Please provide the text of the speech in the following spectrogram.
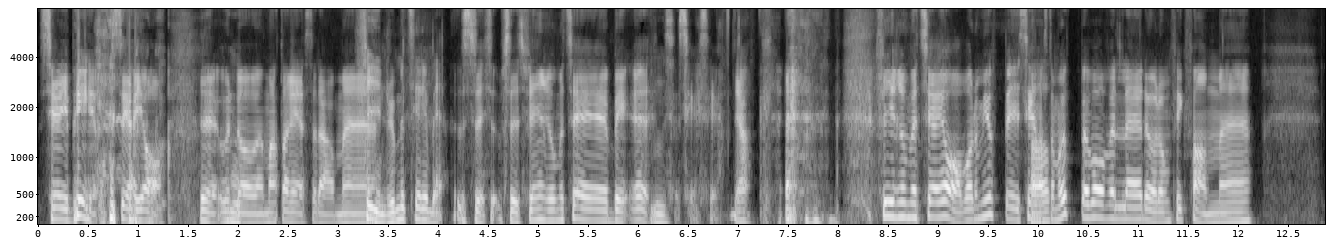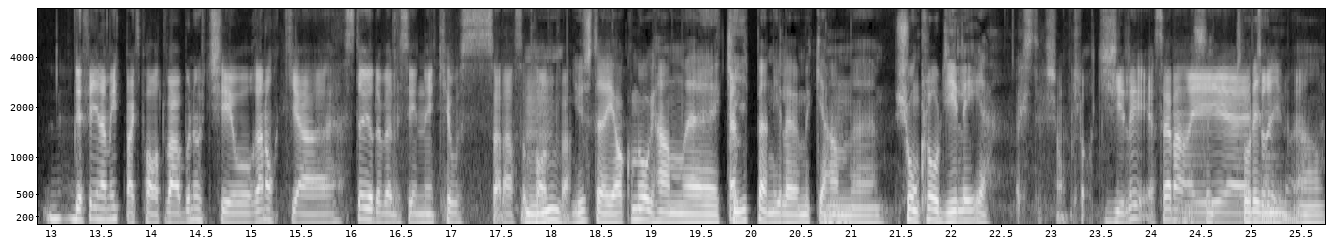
Serie B och Serie A eh, under Mattarese där. Med, Finrummet Serie B. Precis, finrummet CB, äh, Mm. CC, ja. finrummet Serie A var de ju uppe i. Senast Ja. de var uppe var väl eh, då de fick fram eh, det fina mittbacksparet var Bonucci och Ranocchia styrde väl sin kosa där centralt Mm, just det, jag kommer ihåg han eh, keepern gillar jag mycket. Han Mm. eh, Jean-Claude Gillet. Just det, Jean-Claude Gillet sedan i eh, Turin. Turin. ja.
